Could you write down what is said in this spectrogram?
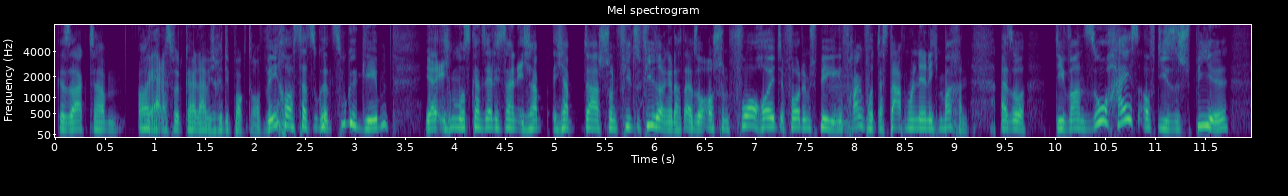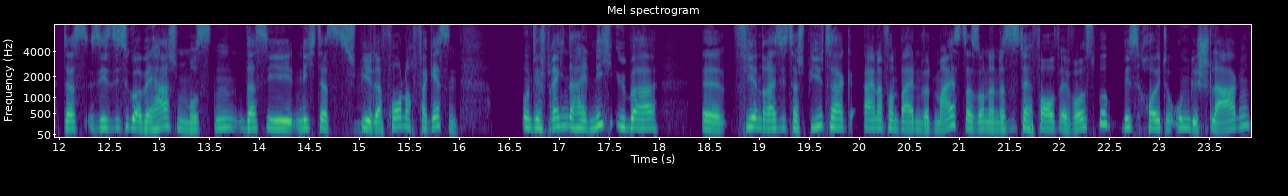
gesagt haben, oh ja, das wird geil, da habe ich richtig Bock drauf. Wechhorst hat sogar zugegeben, ja, ich muss ganz ehrlich sein, ich habe ich hab da schon viel zu viel dran gedacht, also auch schon vor heute, vor dem Spiel gegen Frankfurt, das darf man ja nicht machen. Also die waren so heiß auf dieses Spiel, dass sie sich sogar beherrschen mussten, dass sie nicht das Spiel davor noch vergessen. Und wir sprechen da halt nicht über äh, 34. Spieltag, einer von beiden wird Meister, sondern das ist der VfL Wolfsburg, bis heute ungeschlagen,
